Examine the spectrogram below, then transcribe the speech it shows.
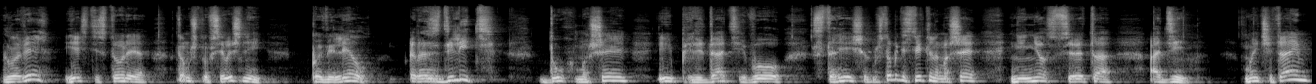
главе есть история о том, что Всевышний повелел разделить дух Маше и передать его старейшинам, чтобы действительно Маше не нес все это один. Мы читаем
